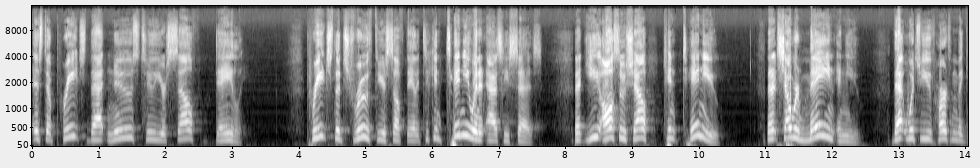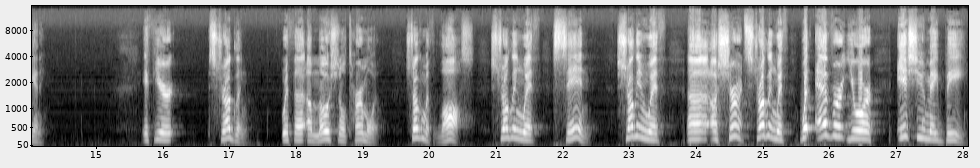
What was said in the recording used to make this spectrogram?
is to preach that news to yourself daily. Preach the truth to yourself daily, to continue in it, as he says, that ye also shall continue, that it shall remain in you, that which you've heard from the beginning. If you're struggling with emotional turmoil, struggling with loss, struggling with sin, struggling with uh, assurance, struggling with whatever your issue may be,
